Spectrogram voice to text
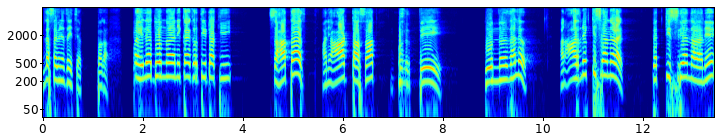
लसाविनच जायचंय. बघा पहिल्या दोन नळांनी काय करते टाकी? सहा तास आणि आठ तासात भरते. दोन नळ झालं आणि अजून एक तिसरा नळ आहे. त्या तिसऱ्या नळाने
